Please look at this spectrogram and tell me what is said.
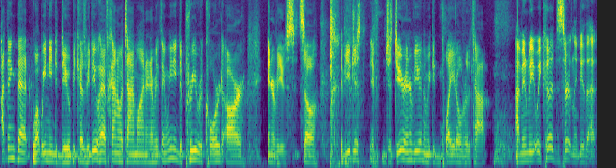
I think that what we need to do, because we do have kind of a timeline and everything, we need to pre-record our interviews. So if you just if just do your interview and then we can play it over the top. I mean, we, we could certainly do that,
